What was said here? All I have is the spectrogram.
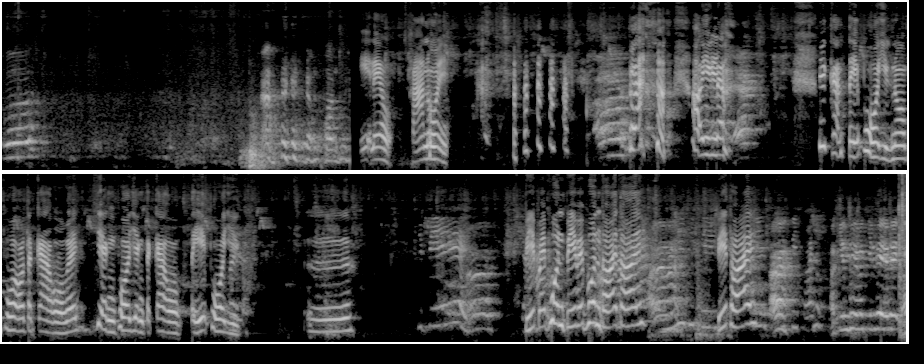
เออ นะเดี๋ยวก่อนเอะแล้วขาหน่อย เอาอีกแล้วมีการเตะพออีกเนาะพอเอาตะกร้าออกแล้วแย่งพอแย่งตะกร้าออก เตะพออีก เออปีไปพุ่นปีไปพุ่นถอยถอยปีถอยอะมากินพี่มากินพี่พี่ไป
